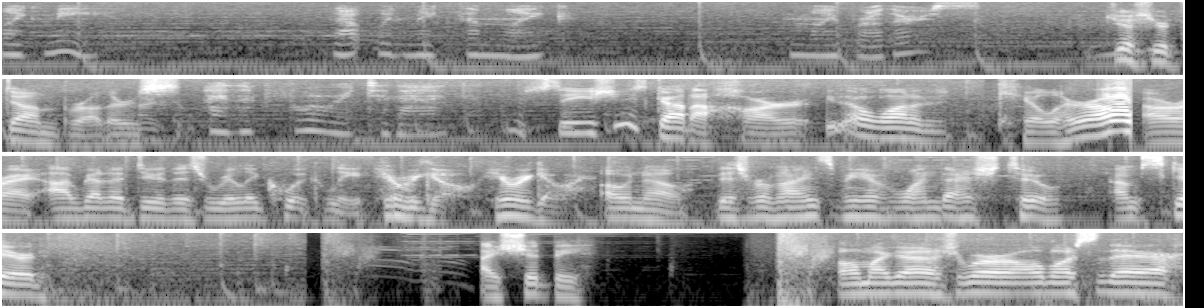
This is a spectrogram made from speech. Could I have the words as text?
like me. That would make them like my brothers. Just your dumb brothers. I look forward to that. See, she's got a heart. You don't want to kill her. Oh! Alright, I've got to do this really quickly. Here we go. Here we go. Oh no. This reminds me of 1-2. I'm scared. I should be. Oh my gosh, we're almost there.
